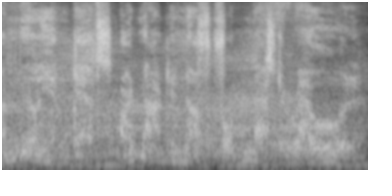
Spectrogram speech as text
A million deaths are not enough for Master Raoul.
